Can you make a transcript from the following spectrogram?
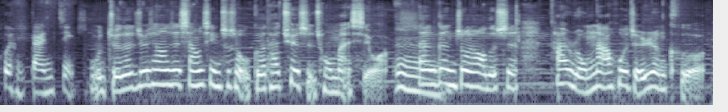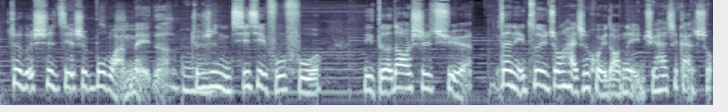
会很干净。我觉得就像是相信这首歌，它确实充满希望。嗯，但更重要的是，它容纳或者认可这个世界是不完美的，就是你起起伏伏，你得到失去，但你最终还是回到那一句，还是感受。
